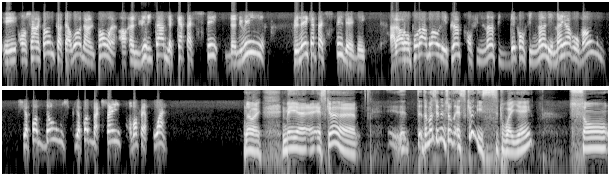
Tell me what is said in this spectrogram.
et on se rend compte qu'Ottawa, dans le fond, a une véritable capacité de nuire, une incapacité d'aider. Alors, on pourra avoir les plans de confinement puis de déconfinement les meilleurs au monde. S'il n'y a pas de dose puis il n'y a pas de vaccin, on va faire quoi? Ah ouais. Mais euh, est-ce que... tu as mentionné une chose. Est-ce que les citoyens sont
